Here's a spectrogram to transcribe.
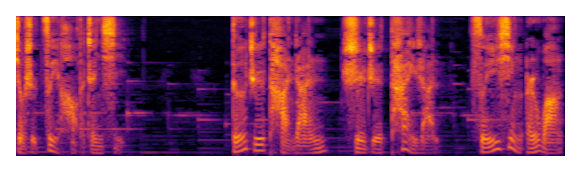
就是最好的珍惜。得之坦然，失之泰然，随性而往，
